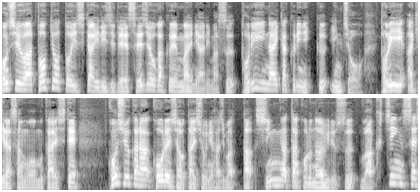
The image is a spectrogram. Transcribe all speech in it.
今週は東京都医師会理事で成城学園前にあります鳥居内科クリニック院長鳥居明さんをお迎えして今週から高齢者を対象に始まった新型コロナウイルスワクチン接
